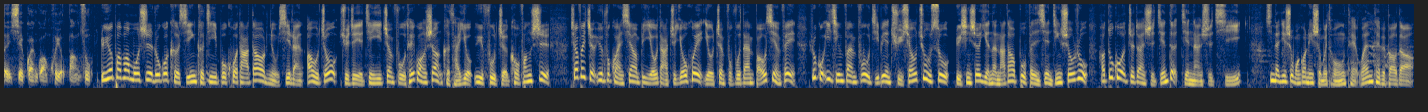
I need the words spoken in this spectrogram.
的一些观光会有帮助。旅游泡泡模式如果可行，可进一步扩大到纽西兰、澳洲。学者也建议政府推广上可采有预付折扣方式，消费者预付款项并有打折优惠，由政府负担保险费。如果疫情反复，即便取消住宿，旅行社也能拿到部分现金收入，好度过这段时间的艰难时期。新台电视王冠林、沈伟彤，台湾台北报道。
